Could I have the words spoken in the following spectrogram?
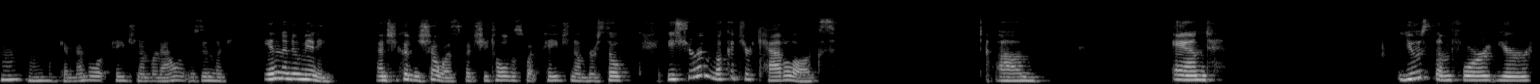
hmm, hmm, I can't remember what page number now. It was in the in the new mini. And she couldn't show us, but she told us what page number. So be sure and look at your catalogs. Um, and use them for your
